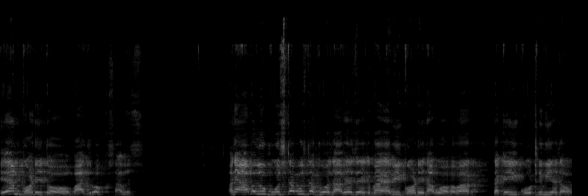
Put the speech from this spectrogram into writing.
એમ ઘોડી તો બાજરો સાવે છે. અને આ બધું પૂછતા પૂછતા ફોજ આવે છે કે ભાઈ આવી ઘોડીને આવો હવાર તકે એ કોઠી બી જાઓ.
